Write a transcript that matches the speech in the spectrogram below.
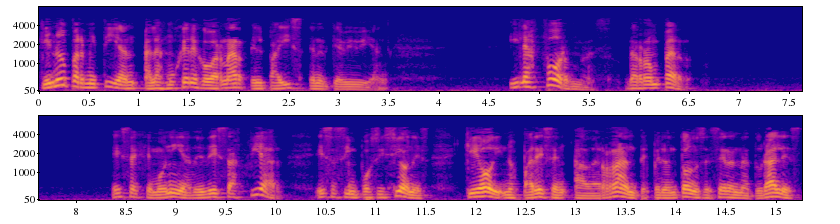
que no permitían a las mujeres gobernar el país en el que vivían. Y las formas de romper esa hegemonía, de desafiar esas imposiciones que hoy nos parecen aberrantes, pero entonces eran naturales,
